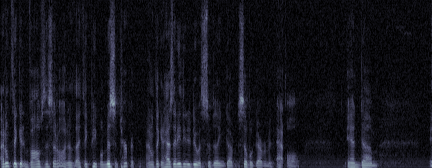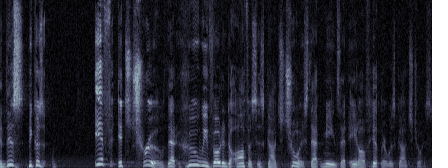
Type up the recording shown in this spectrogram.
I don't think it involves this at all. I, I think people misinterpret it. I don't think it has anything to do with civilian civil government at all. And, um, and this, because if it's true that who we vote into office is God's choice, that means that Adolf Hitler was God's choice.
